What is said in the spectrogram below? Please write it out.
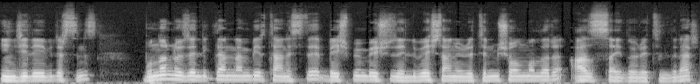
inceleyebilirsiniz. Bunların özelliklerinden bir tanesi de 5555 tane üretilmiş olmaları az sayıda üretildiler.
